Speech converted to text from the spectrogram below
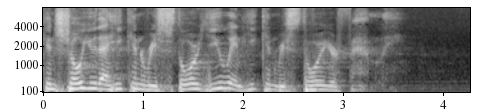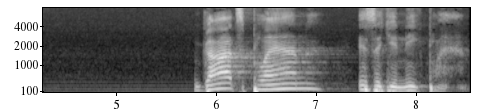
can show you that He can restore you and He can restore your family. God's plan is a unique plan.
